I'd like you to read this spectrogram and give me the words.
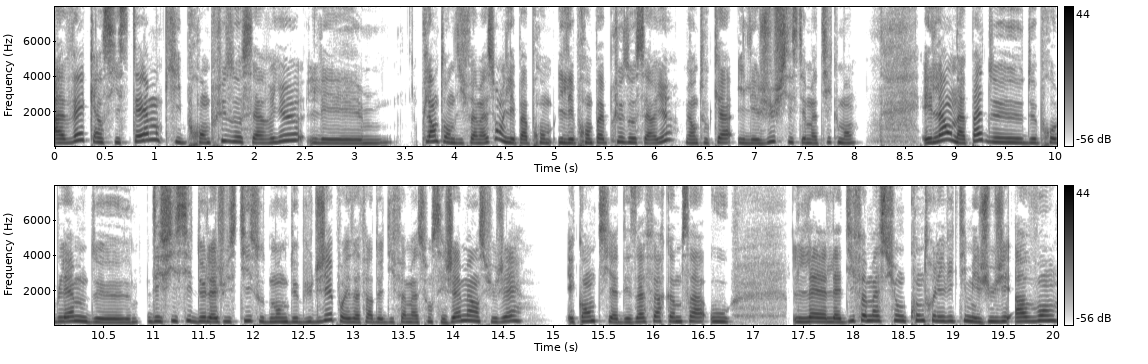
avec un système qui prend plus au sérieux les plaintes en diffamation. Il ne les prend pas plus au sérieux, mais en tout cas, il les juge systématiquement. Et là, on n'a pas de, de problème de déficit de la justice ou de manque de budget pour les affaires de diffamation. C'est jamais un sujet. Et quand il y a des affaires comme ça où la, diffamation contre les victimes est jugée avant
